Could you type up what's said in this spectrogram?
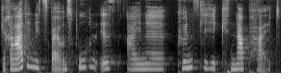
gerade nichts bei uns buchen, ist eine künstliche Knappheit.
